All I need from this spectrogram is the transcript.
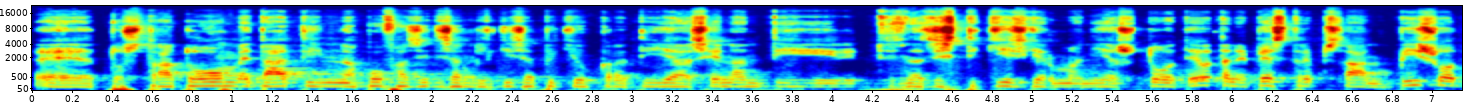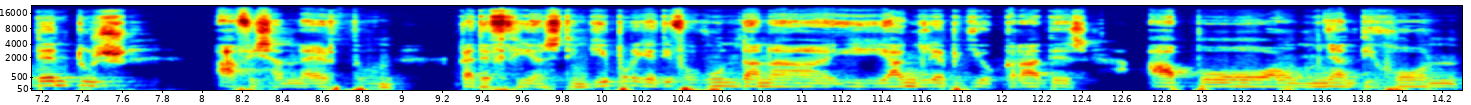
ε, ε, το στρατό μετά την απόφαση της Αγγλικής Απικιοκρατίας έναντι της ναζιστικής Γερμανίας τότε όταν επέστρεψαν πίσω δεν τους άφησαν να έρθουν κατευθείαν στην Κύπρο γιατί φοβούνταν α, οι Άγγλοι Απικιοκράτες από μια τυχόν α,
